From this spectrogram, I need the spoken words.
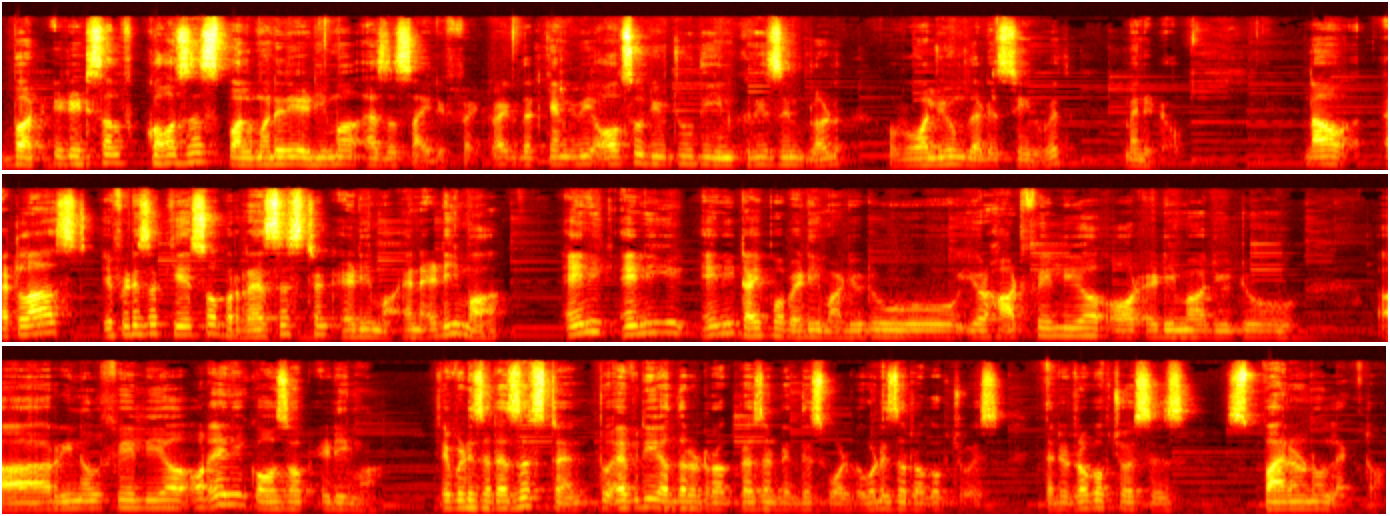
but it itself causes pulmonary edema as a side effect right? That can be also due to the increase in blood volume that is seen with mannitol. Now at last if it is a case of resistant edema an edema any any any type of edema due to your heart failure or edema due to uh, renal failure, or any cause of edema. If it is resistant to every other drug present in this world, what is the drug of choice? Then the drug of choice is spironolactone.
